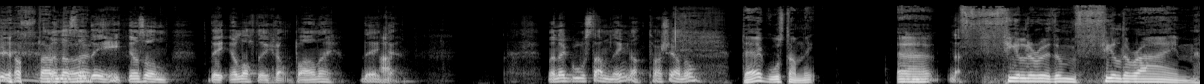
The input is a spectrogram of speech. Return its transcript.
Ja. Men altså, det er ikke noe sånn Det er ikke noe latterkramper, nei. Det er ikke. Men det er god stemning, da, tvers igjennom. Det er god stemning. Eh, feel the rhythm, feel the rhyme.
